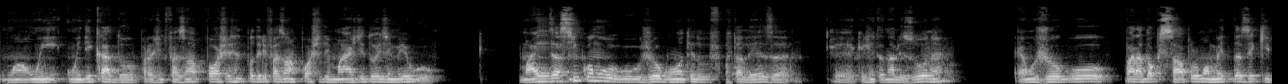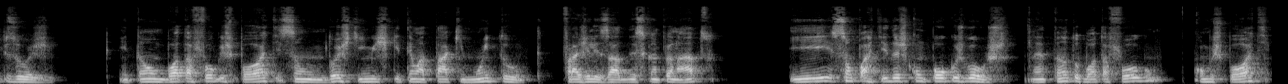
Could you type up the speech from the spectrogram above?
uma um, um, indicador para a gente fazer uma aposta, a gente poderia fazer uma aposta de mais de 2,5 gol. Mas assim como o jogo ontem do Fortaleza, é, que a gente analisou, né? É um jogo paradoxal pelo momento das equipes hoje. Então, Botafogo e Esporte são dois times que têm um ataque muito fragilizado nesse campeonato e são partidas com poucos gols, né? tanto o Botafogo como o Esporte.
